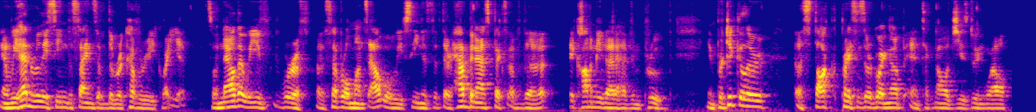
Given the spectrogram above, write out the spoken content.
and we hadn't really seen the signs of the recovery quite yet. So now that we've we're a, a several months out, what we've seen is that there have been aspects of the economy that have improved. In particular, uh, stock prices are going up and technology is doing well.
